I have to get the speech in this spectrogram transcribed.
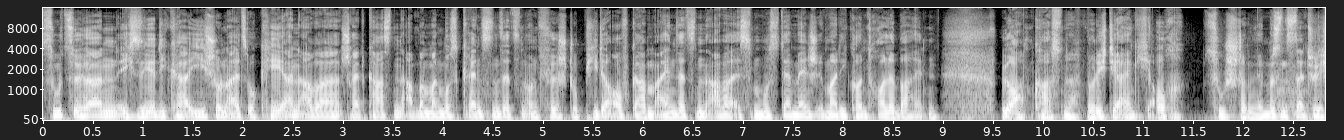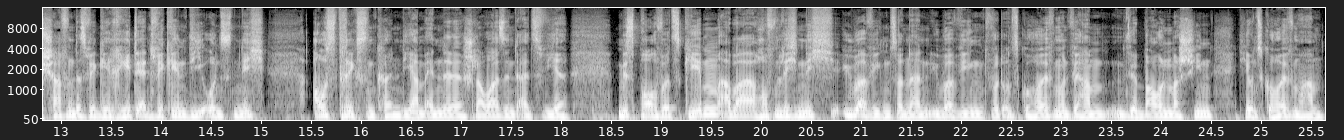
zuzuhören. Ich sehe die KI schon als okay an, aber schreibt Carsten, aber man muss Grenzen setzen und für stupide Aufgaben einsetzen, aber es muss der Mensch immer die Kontrolle behalten. Ja, Carsten, würde ich dir eigentlich auch zustimmen. Wir müssen es natürlich schaffen, dass wir Geräte entwickeln, die uns nicht austricksen können, die am Ende schlauer sind als wir. Missbrauch wird es geben, aber hoffentlich nicht überwiegend, sondern überwiegend wird uns geholfen und wir haben, wir bauen Maschinen, die uns geholfen haben.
